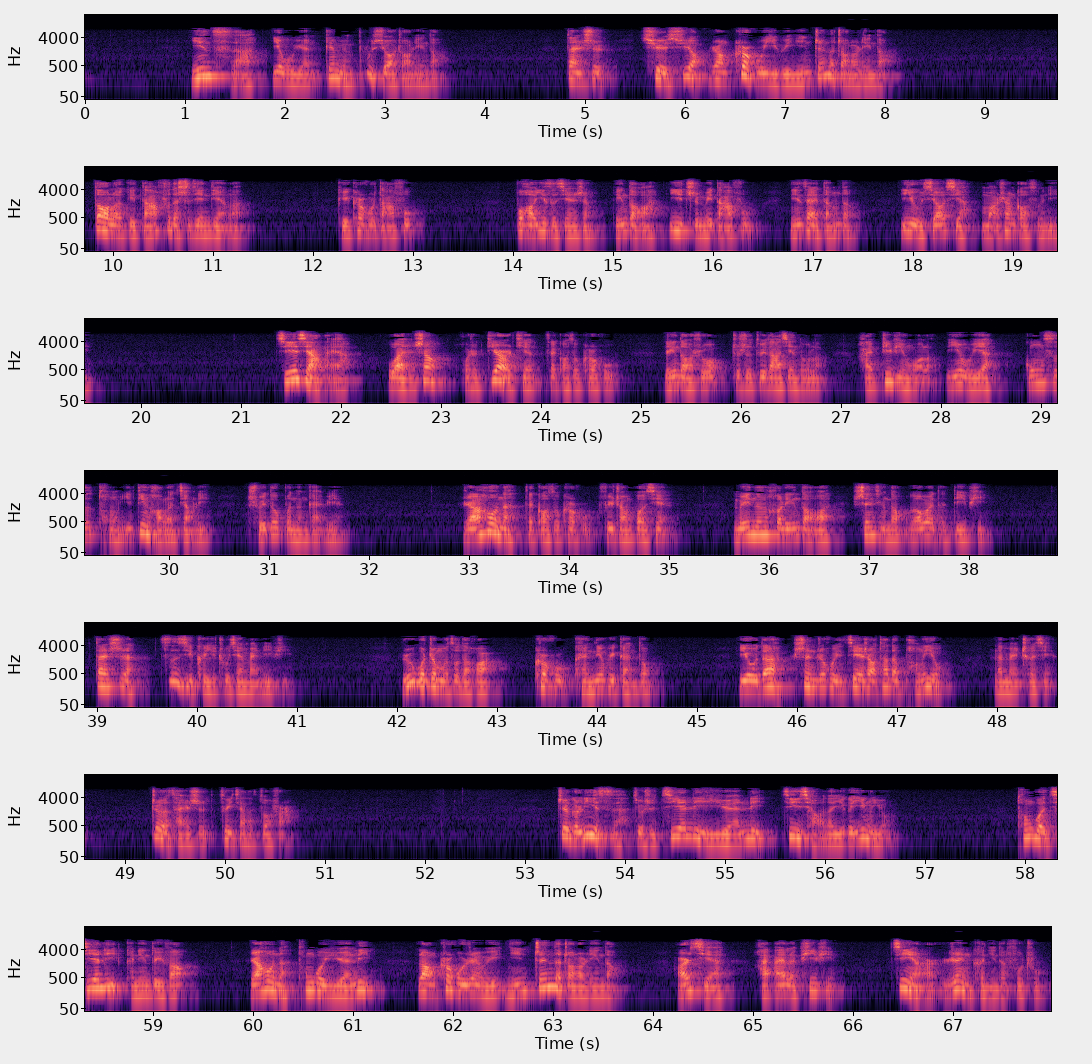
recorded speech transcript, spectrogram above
因此啊，业务员根本不需要找领导，但是却需要让客户以为您真的找了领导。到了给答复的时间点了，给客户答复。不好意思，先生，领导啊一直没答复，您再等等，一有消息啊马上告诉您。接下来呀，晚上或者第二天再告诉客户，领导说这是最大限度了，还批评我了，因为呀公司统一定好了奖励。谁都不能改变。然后呢，再告诉客户非常抱歉，没能和领导啊申请到额外的礼品，但是自己可以出钱买礼品。如果这么做的话，客户肯定会感动，有的甚至会介绍他的朋友来买车险，这才是最佳的做法。这个例子就是接力原理技巧的一个应用，通过接力肯定对方。然后呢，通过原力让客户认为您真的找了领导，而且还挨了批评，进而认可您的付出。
